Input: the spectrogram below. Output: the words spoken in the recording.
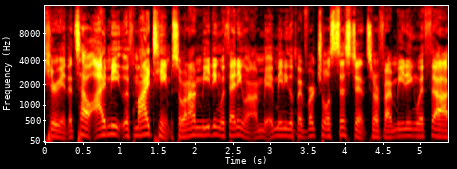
period. That's how I meet with my team. So when I'm meeting with anyone, I'm meeting with my virtual assistants, or if I'm meeting with uh,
